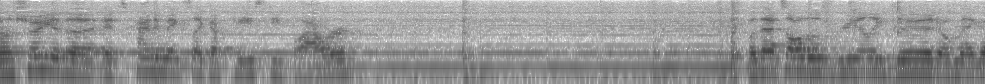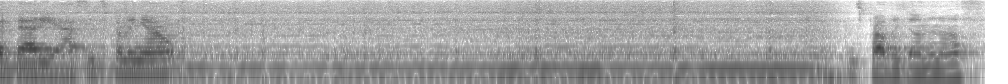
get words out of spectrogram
I'll show you the, it kind of makes like a pasty flour. But that's all those really good omega fatty acids coming out. It's probably done enough.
